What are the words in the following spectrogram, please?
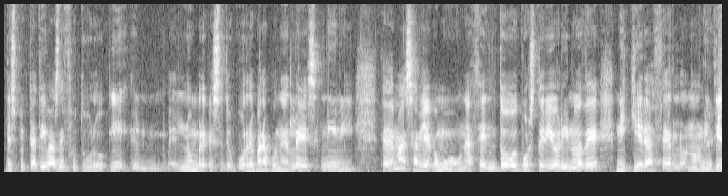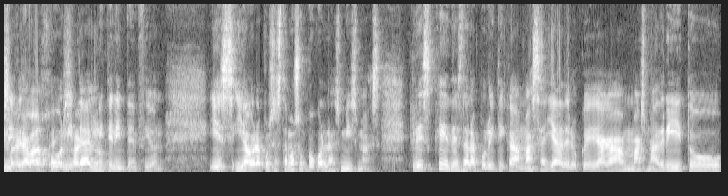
de expectativas de futuro. Y mm, el nombre que se te ocurre para ponerle es Nini, que además había como un acento posterior y no de ni quiere hacerlo, ¿no? ni tiene trabajo, ni tal, ni tiene intención y, ahora pues estamos un poco en las mismas. ¿Crees que desde la política, más allá de lo que haga Más Madrid o,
